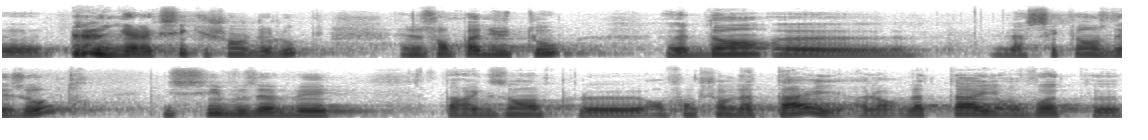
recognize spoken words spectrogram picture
euh, galaxies qui changent de look, elles ne sont pas du tout euh, dans euh, la séquence des autres. Ici, vous avez par exemple, euh, en fonction de la taille. Alors, la taille, on voit que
